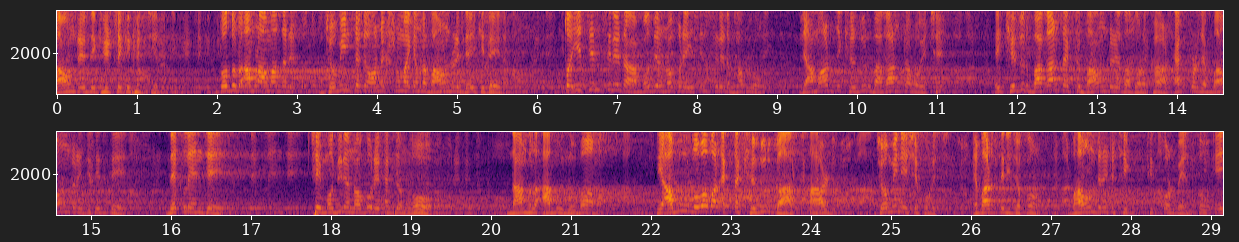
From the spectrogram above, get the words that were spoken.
বাউন্ডারি দিয়ে ঘিরছে কি ঘিরছি না? তদুর আমরা আমাদের জমিনটাকে অনেক সময় আমরা বাউন্ডারি দেই কি দেই না? তো ইতিম সিরিটা মদিনা নগরে ইতিম সিরিটা ভাবলো যে আমার যে খেজুর বাগানটা রয়েছে, এই খেজুর বাগানটা একটু বাউন্ডারি দেওয়া দরকার। এক পর্যায়ে বাউন্ডারি দিতে দিতে দেখলেন যে সেই মদিনা নগরের একজন লোক, নাম হলো আবু লোবাবা এই আবু লোবাবার একটা খেজুর গাছ তার জমিনে এসে পড়েছে। এবার তিনি যখন বাউন্ডারিটা ঠিক ঠিক করবেন, তো এই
